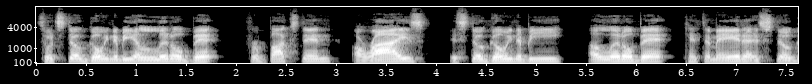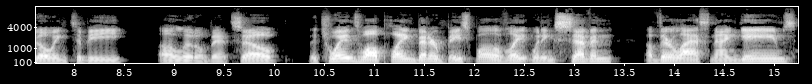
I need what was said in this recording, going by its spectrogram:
So it's still going to be a little bit for Buxton. Arraez is still going to be a little bit. Kenta Maeda is still going to be a little bit. So the Twins, while playing better baseball of late, winning seven of their last nine games,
